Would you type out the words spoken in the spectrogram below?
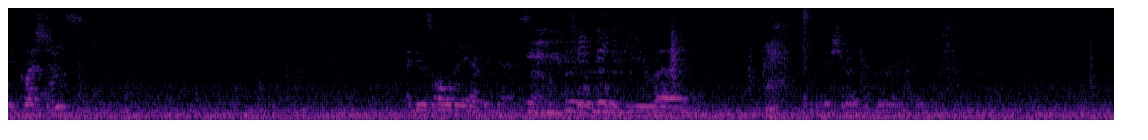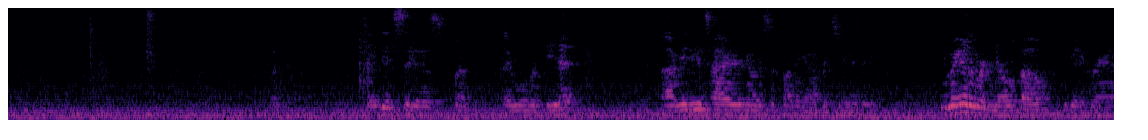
Any questions? I do this all day, every day. So if you, uh, let me make sure I get the right thing. So I did say this, but I will repeat it. Uh, read the entire notice of funding opportunity. You might hear the word NOFO to get a grant.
